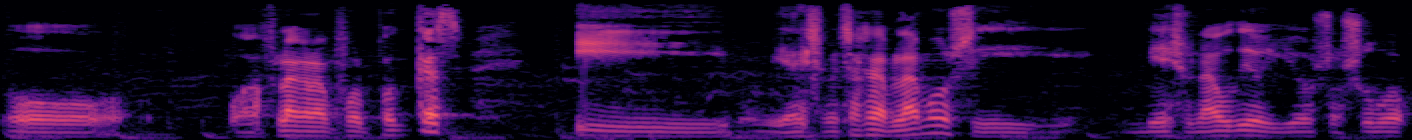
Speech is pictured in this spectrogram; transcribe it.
o o a Flagrant for Podcast y enviáis un mensaje, hablamos y enviáis un audio y yo os lo subo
